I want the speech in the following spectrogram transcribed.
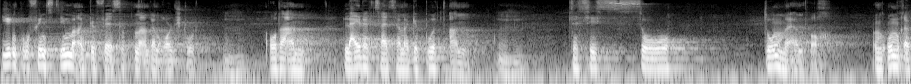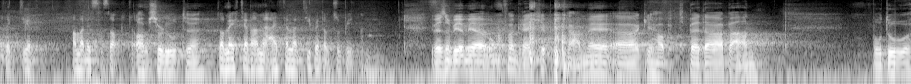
irgendwo findest du immer einen Gefesselten an den Rollstuhl. Oder an leidet seit seiner Geburt an. Das ist so dumm einfach und unreflektiert, wenn man das so sagt. Und Absolut, ja. da möchte ich dann eine Alternative dazu bieten. Ich weiß noch, wir haben ja umfangreiche Programme äh, gehabt bei der Bahn, wo du,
